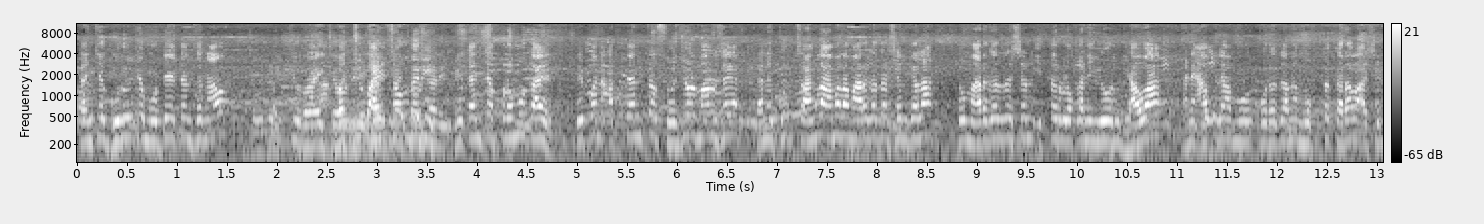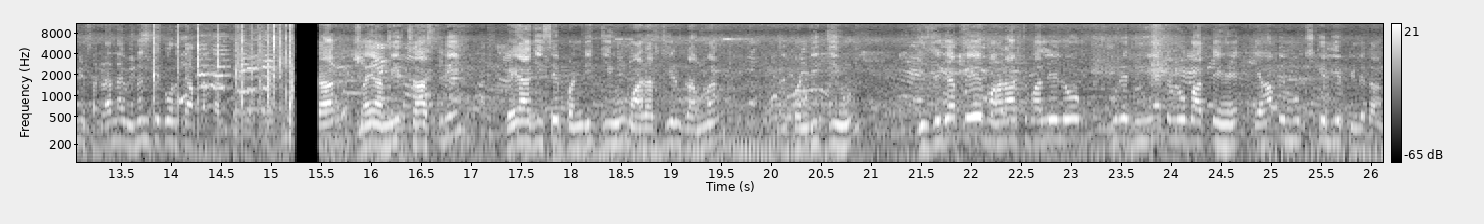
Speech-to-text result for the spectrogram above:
त्यांचे गुरु जे मोठे आहेत त्यांचं नाव बच्चूभाई चौधरी. हे त्यांचे प्रमुख आहेत. ते पण अत्यंत सोजवळ माणूस आहे. त्याने खूप चांगला आम्हाला मार्गदर्शन केला. तो मार्गदर्शन इतर लोकांनी येऊन घ्यावा आणि आपल्या पूर्वजांना मुक्त करावा अशी विनंती करते मैं अमित शास्त्री, गया जी से पंडित जी हूँ, महाराष्ट्रियन ब्राह्मण, मैं पंडित जी हूँ। इस जगह पे महाराष्ट्र वाले लोग, पूरे दुनिया के लोग आते हैं, यहाँ पे मोक्ष के लिए पिंडदान।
